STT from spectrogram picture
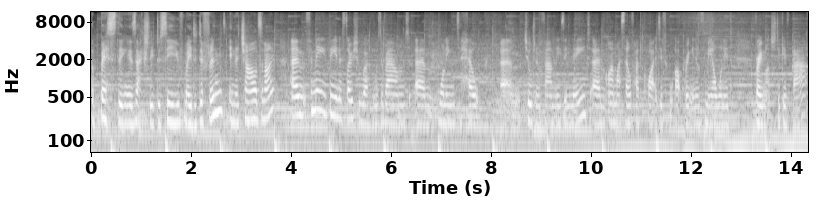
the best thing is actually to see you've made a difference in a child's life. Um, for me, being a social worker was around um, wanting to help um, children and families in need. Um, I myself had quite a difficult upbringing and for me I wanted very much to give back.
